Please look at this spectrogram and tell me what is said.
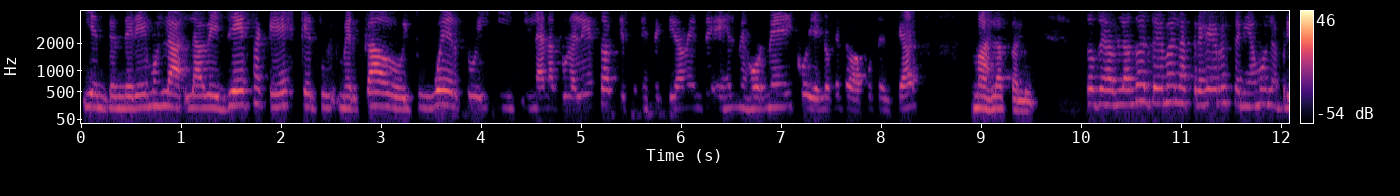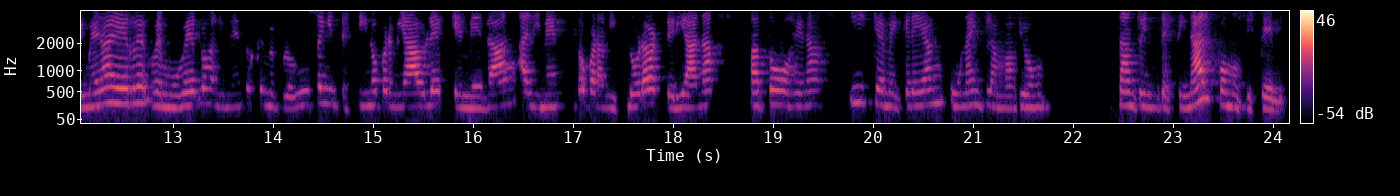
y entenderemos la, belleza que es que tu mercado y tu huerto y, la naturaleza efectivamente es el mejor médico y es lo que te va a potenciar más la salud. Entonces, hablando del tema de las tres R's, teníamos la primera R, remover los alimentos que me producen intestino permeable, que me dan alimento para mi flora bacteriana patógenas y que me crean una inflamación tanto intestinal como sistémica.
